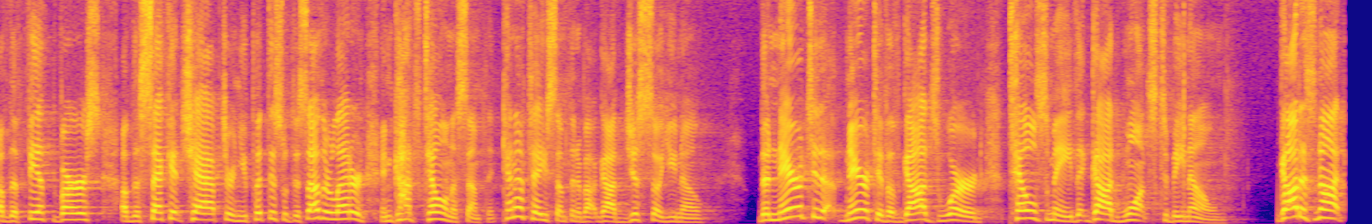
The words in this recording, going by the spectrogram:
of the fifth verse of the second chapter, and you put this with this other letter, and God's telling us something. Can I tell you something about God just so you know? The narrative, narrative of God's word tells me that God wants to be known. God is not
